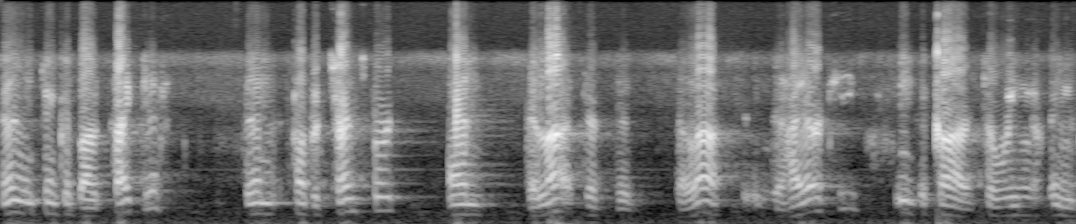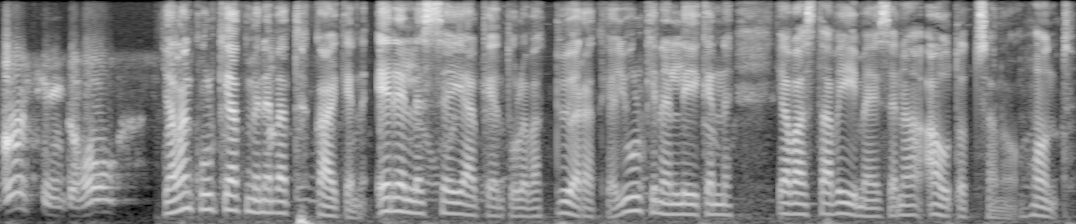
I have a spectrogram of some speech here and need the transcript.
then we think about cyclists, then public transport, and the last, the, the last in the hierarchy is the car. So we're inversing the whole Jalankulkijat menevät kaiken edelle, sen jälkeen tulevat pyörät ja julkinen liikenne ja vasta viimeisenä autot, sanoo Hont.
